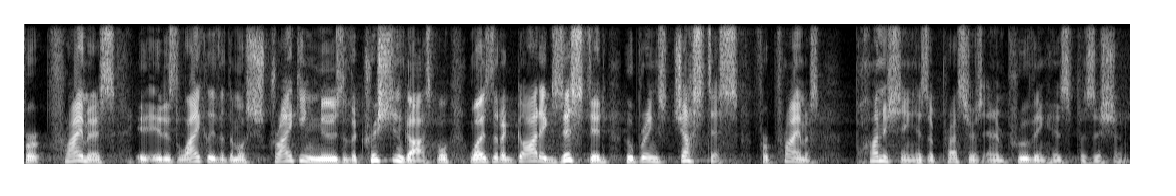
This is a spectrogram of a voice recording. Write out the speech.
For Primus, it is likely that the most striking news of the Christian gospel was that a God existed who brings justice for Primus, punishing his oppressors and improving his position.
